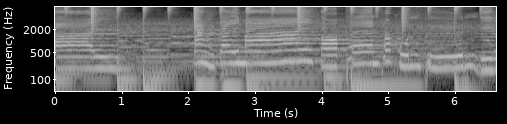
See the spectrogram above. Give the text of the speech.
าย ตั้งใจไม้ตอบแทนเพราะคุณพื้นดิน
